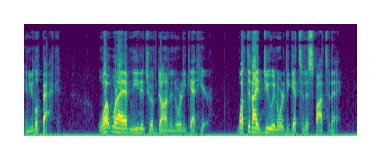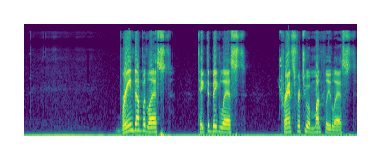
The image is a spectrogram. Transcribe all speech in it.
and you look back. What would I have needed to have done in order to get here? What did I do in order to get to this spot today? Brain dump a list, take the big list, transfer to a monthly list,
